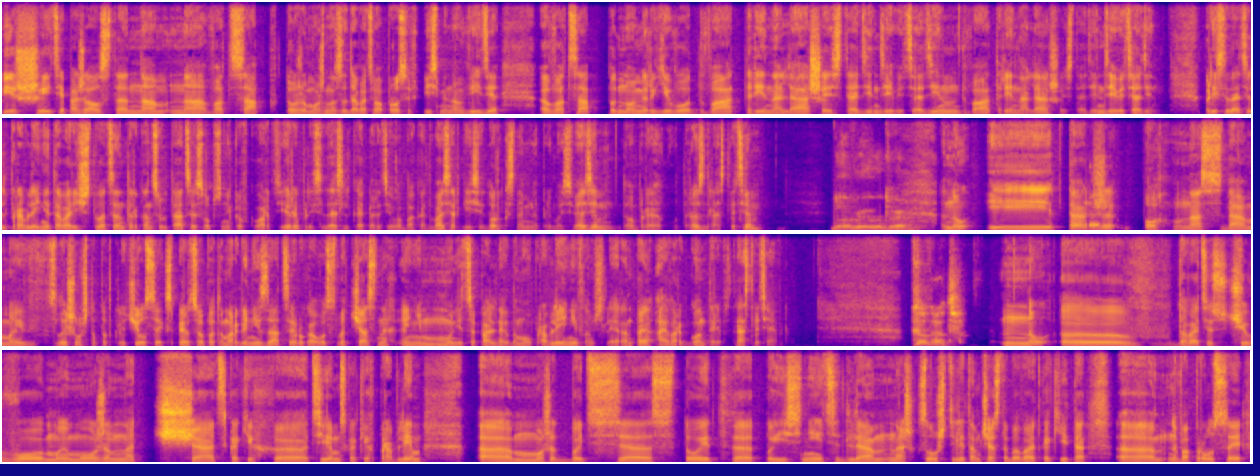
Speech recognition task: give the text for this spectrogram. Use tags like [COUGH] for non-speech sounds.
Пишите, пожалуйста, нам на WhatsApp. Тоже можно задавать вопросы в письменном виде. WhatsApp номер его 2306191, 2306191. Председатель правления товарищества Центр консультации собственников квартиры, председатель кооператива БАКа-2 Сергей Сидорко с нами на прямой связи. Доброе утро, здравствуйте. Доброе утро. Ну и также, о, у нас, да, мы слышим, что подключился эксперт с опытом организации руководства частных и муниципальных домоуправлений, в том числе РНП, Айвар Гонтарев. Здравствуйте, Айвар. Доброе утро. Ну, э, давайте с чего мы можем начать, с каких э, тем, с каких проблем. Э, может быть, э, стоит э, пояснить для наших слушателей, там часто бывают какие-то э, вопросы,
